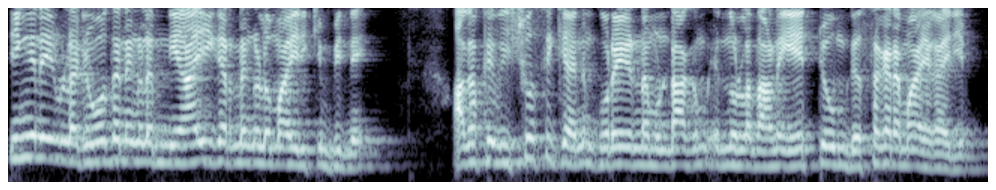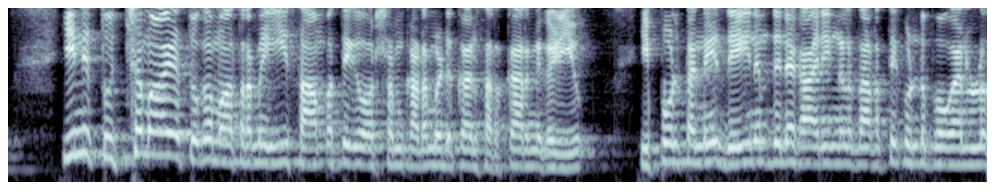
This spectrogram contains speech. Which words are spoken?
ഇങ്ങനെയുള്ള രോദനങ്ങളും ന്യായീകരണങ്ങളുമായിരിക്കും പിന്നെ. അതൊക്കെ വിശ്വസിക്കാനും കുറേ എണ്ണം ഉണ്ടാകും എന്നുള്ളതാണ് ഏറ്റവും രസകരമായ കാര്യം. ഇനി തുച്ഛമായ തുക മാത്രമേ ഈ സാമ്പത്തിക വർഷം കടമെടുക്കാൻ സർക്കാരിന് കഴിയൂ. ഇപ്പോൾ തന്നെ ദൈനംദിന കാര്യങ്ങൾ നടത്തിക്കൊണ്ടു പോകാനുള്ള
